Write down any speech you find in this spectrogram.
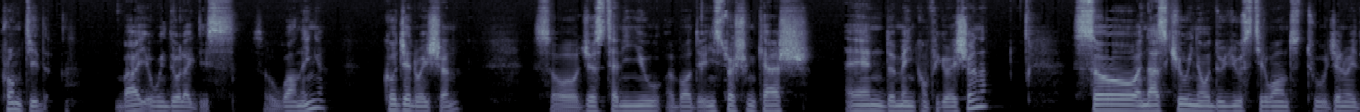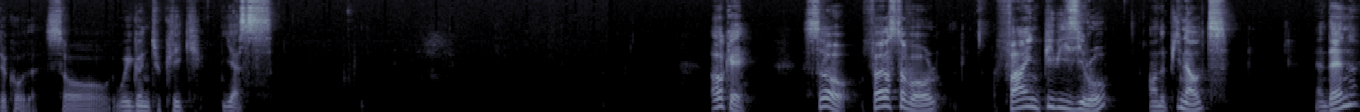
prompted by a window like this. So warning, code generation. So just telling you about the instruction cache and the main configuration. So, and ask you, you know, do you still want to generate the code? So we're going to click yes. Okay, so first of all, find PB0 on the pinout and then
